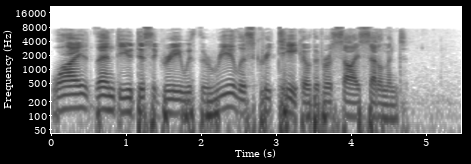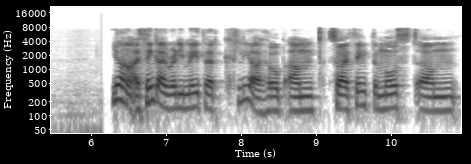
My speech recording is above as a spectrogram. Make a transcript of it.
Why then do you disagree with the realist critique of the Versailles settlement? Yeah, I think I already made that clear. I hope. Um, so I think the most um,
